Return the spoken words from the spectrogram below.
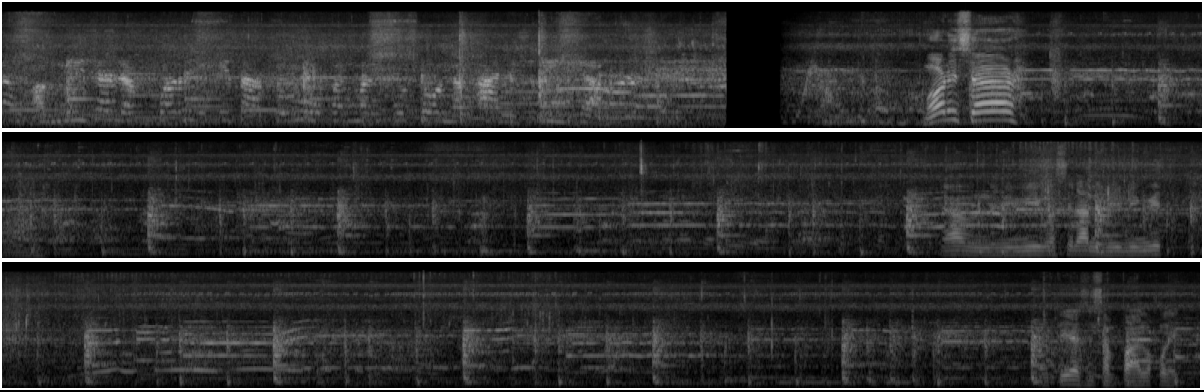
Pag minsan nagparin kita, tulukan man ng anesthesia. Morning, sir. Yan, namimiwas sila, namimingwit. Ito yan sa Sampaloc.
